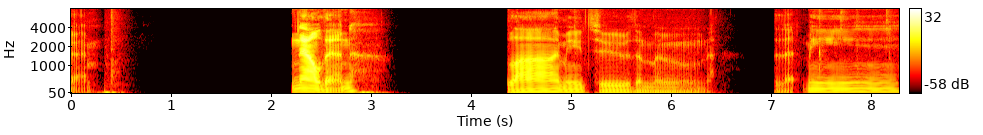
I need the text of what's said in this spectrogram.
Okay. Now then, fly me to the moon. Let me...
